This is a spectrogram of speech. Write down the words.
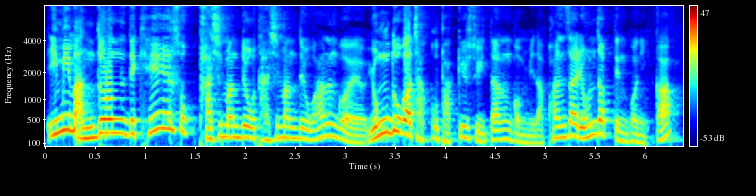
이미 만들었는데 계속 다시 만들고 다시 만들고 하는 거예요. 용도가 자꾸 바뀔 수 있다는 겁니다. 관살이 혼잡된 거니까.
